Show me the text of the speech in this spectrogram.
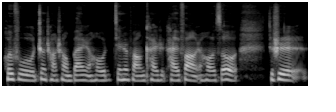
恢复正常上班，然后健身房开始开放，然后所有就是。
